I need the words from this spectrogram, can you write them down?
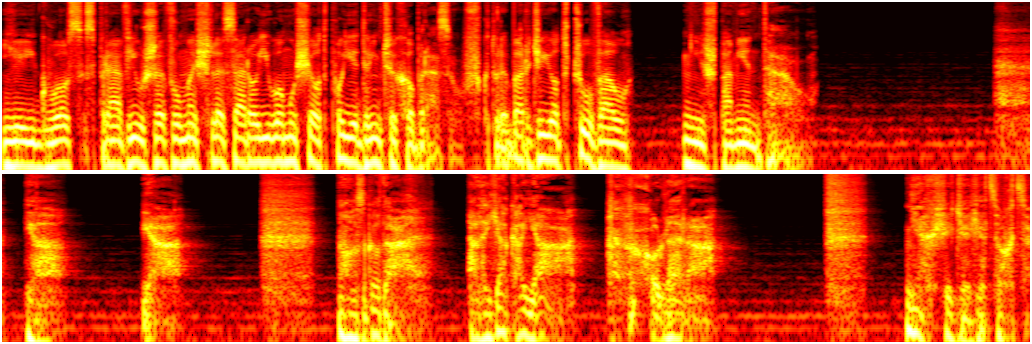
Jej głos sprawił, że w umyśle zaroiło mu się od pojedynczych obrazów, które bardziej odczuwał niż pamiętał. Ja. Ja. No, zgoda. Ale jaka ja? Cholera. Niech się dzieje, co chce.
